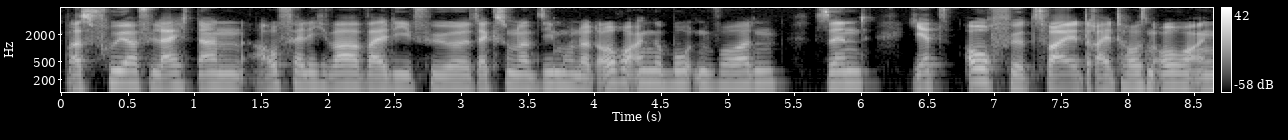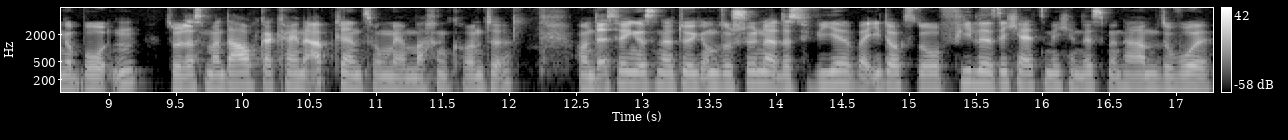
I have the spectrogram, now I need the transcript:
was früher vielleicht dann auffällig war, weil die für 600, 700 Euro angeboten worden sind, jetzt auch für 2.000, 3.000 Euro angeboten, so dass man da auch gar keine Abgrenzung mehr machen konnte. Und deswegen ist es natürlich umso schöner, dass wir bei eDocs so viele Sicherheitsmechanismen haben, sowohl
